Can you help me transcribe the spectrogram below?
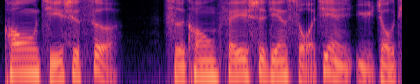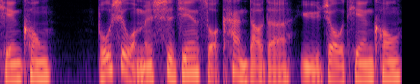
空即是色，此空非世间所见宇宙天空，不是我们世间所看到的宇宙天空，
